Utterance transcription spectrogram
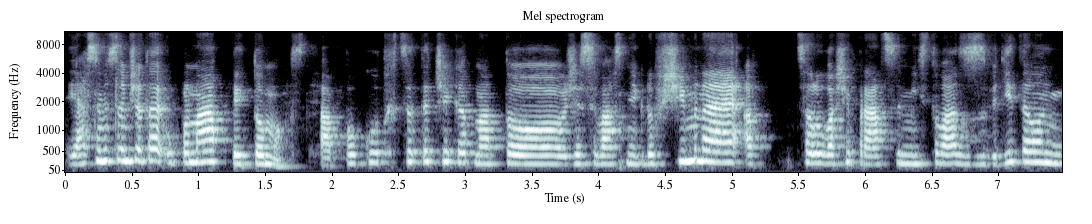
já si myslím, že to je úplná pitomost. A pokud chcete čekat na to, že si vás někdo všimne a celou vaši práci místo vás zviditelní,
